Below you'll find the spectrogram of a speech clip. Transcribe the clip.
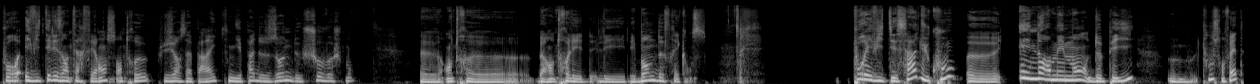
pour éviter les interférences entre plusieurs appareils, qu'il n'y ait pas de zone de chevauchement euh, entre, euh, ben, entre les, les- les bandes de fréquences. Pour éviter ça, du coup, euh, énormément de pays, tous en fait,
